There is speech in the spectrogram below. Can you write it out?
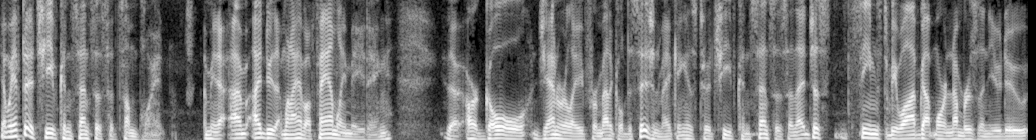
Yeah, we have to achieve consensus at some point. I mean, I, I do that when I have a family meeting. the, our goal generally for medical decision making is to achieve consensus, and that just seems to be well. I've got more numbers than you do,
